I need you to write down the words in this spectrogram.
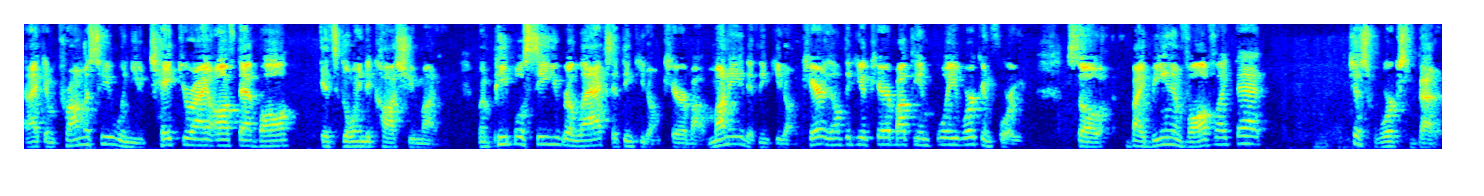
And I can promise you, when you take your eye off that ball, it's going to cost you money. When people see you relax, they think you don't care about money. They think you don't care. They don't think you care about the employee working for you. So by being involved like that, just works better.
